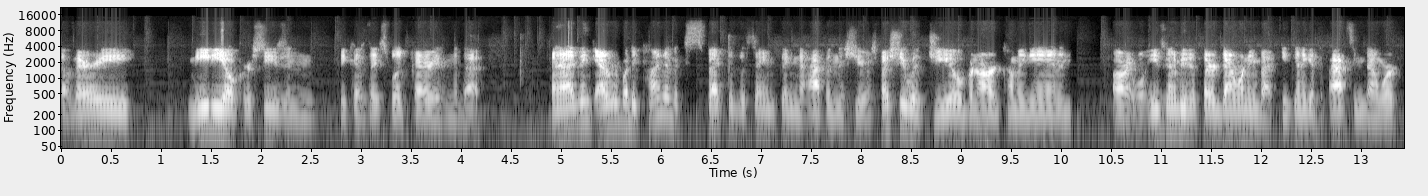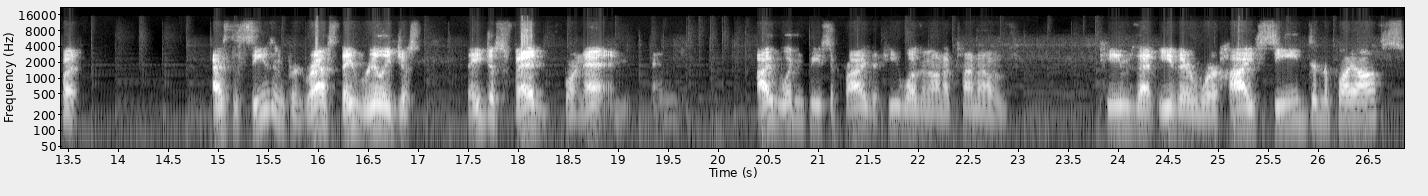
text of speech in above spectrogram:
a very mediocre season because they split carries into that. And I think everybody kind of expected the same thing to happen this year, especially with Gio Bernard coming in and all right, well, he's going to be the third down running back. He's going to get the passing down work, but as the season progressed, they really just they just fed Fournette, and and I wouldn't be surprised if he wasn't on a ton of teams that either were high seeds in the playoffs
